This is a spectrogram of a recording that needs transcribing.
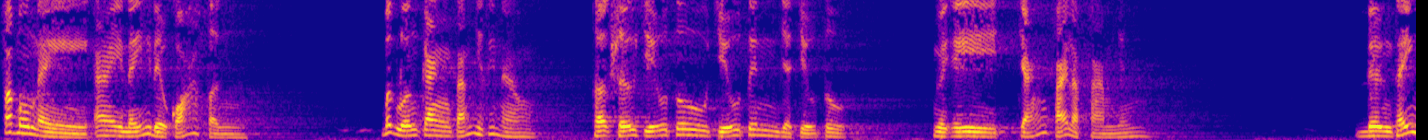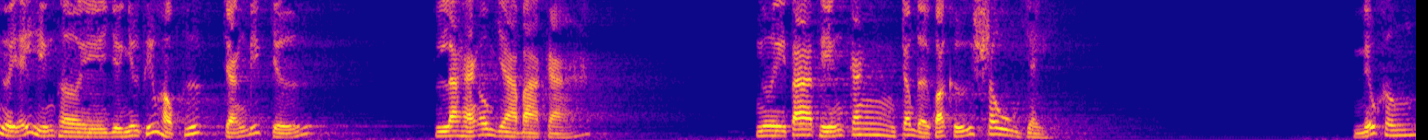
Pháp môn này ai nấy đều có phần. Bất luận căn tánh như thế nào Thật sự chịu tu, chịu tin và chịu tu Người y chẳng phải là phàm nhân. Đừng thấy người ấy hiện thời dường như thiếu học thức Chẳng biết chữ Là hạng ông già bà cả. Người ta thiện căn trong đời quá khứ sâu dày. Nếu không,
